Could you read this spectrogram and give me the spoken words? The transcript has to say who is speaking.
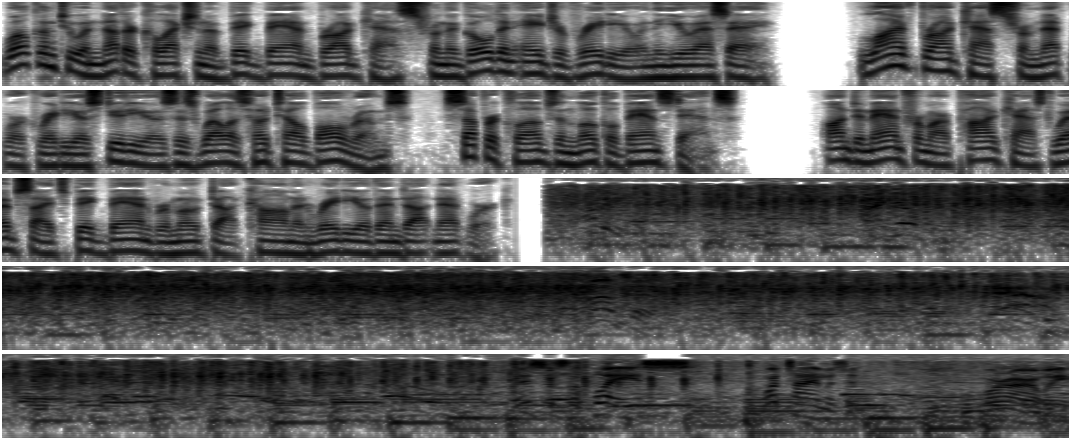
Speaker 1: Welcome to another collection of big band broadcasts from the golden age of radio in the USA. Live broadcasts from network radio studios as well as hotel ballrooms, supper clubs and local bandstands. On demand from our podcast websites bigbandremote.com and radiothen.network.
Speaker 2: place. What time is it? Where are we?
